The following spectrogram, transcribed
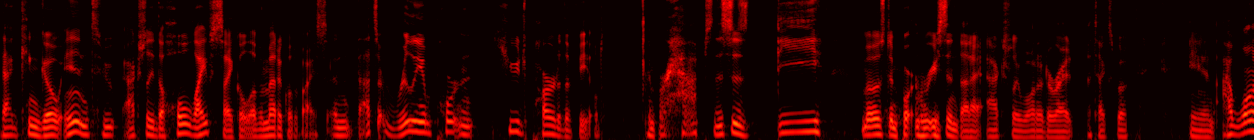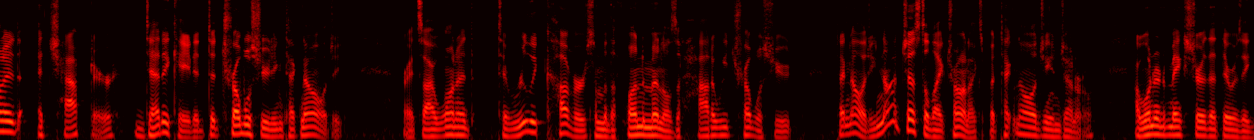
that can go into actually the whole life cycle of a medical device. And that's a really important, huge part of the field. And perhaps this is the most important reason that I actually wanted to write a textbook. And I wanted a chapter dedicated to troubleshooting technology, right? So I wanted to really cover some of the fundamentals of how do we troubleshoot technology, not just electronics, but technology in general. I wanted to make sure that there was a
